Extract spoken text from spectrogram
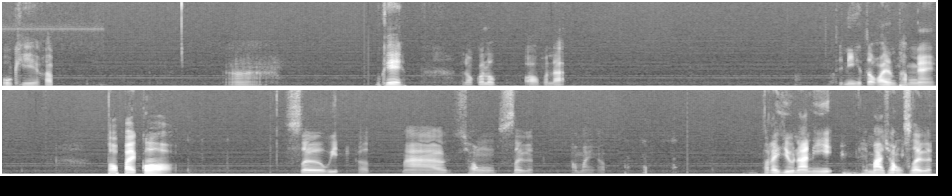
โอเคครับ อ่า โอเค เราก็ลบ ออกหมดละทีนี้ต่อไปต้องทำไง ต่อไปก็เซอร์วิสครับ มาช่องเสิร์ชเอาใหม่ครับ ตอนแรกอยู่หน้านี้ให้มาช่องเสิร์ช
